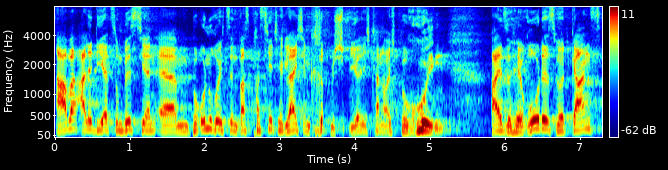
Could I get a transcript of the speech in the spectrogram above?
Aber alle, die jetzt so ein bisschen ähm, beunruhigt sind, was passiert hier gleich im Krippenspiel, ich kann euch beruhigen. Also Herodes wird ganz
